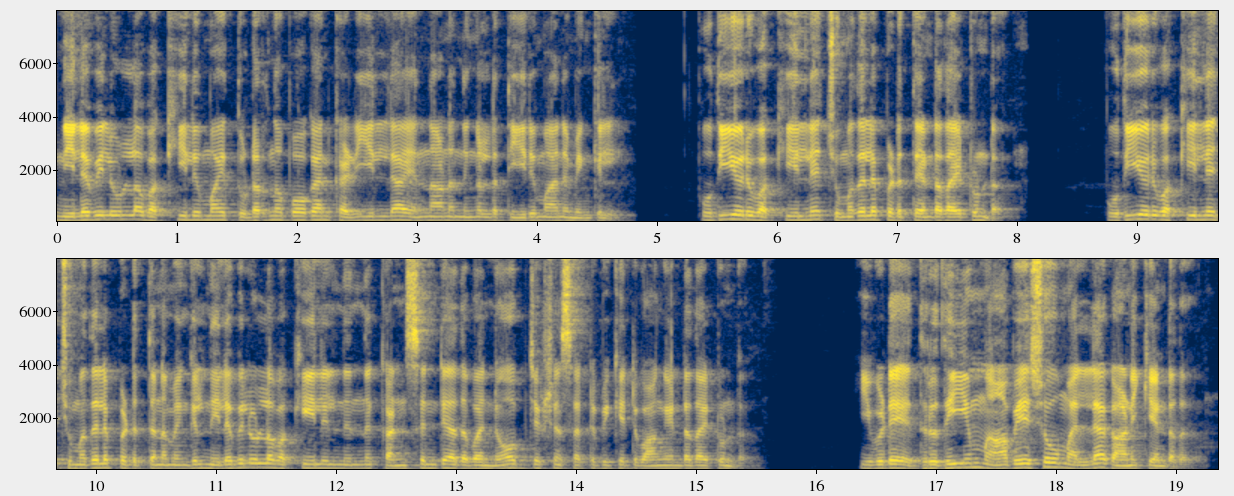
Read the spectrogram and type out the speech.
നിലവിലുള്ള വക്കീലുമായി തുടർന്നു പോകാൻ കഴിയില്ല എന്നാണ് നിങ്ങളുടെ തീരുമാനമെങ്കിൽ പുതിയൊരു വക്കീലിനെ ചുമതലപ്പെടുത്തേണ്ടതായിട്ടുണ്ട്. പുതിയൊരു വക്കീലിനെ ചുമതലപ്പെടുത്തണമെങ്കിൽ നിലവിലുള്ള വക്കീലിൽ നിന്ന് കൺസെന്റ് അഥവാ നോ ഒബ്ജക്ഷൻ സർട്ടിഫിക്കറ്റ് വാങ്ങേണ്ടതായിട്ടുണ്ട്. ഇവിടെ ധൃതിയും ആവേശവുമല്ല കാണിക്കേണ്ടത്.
